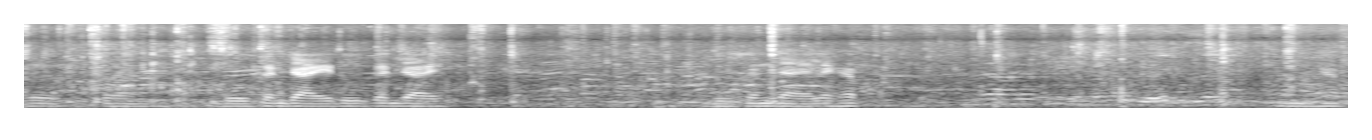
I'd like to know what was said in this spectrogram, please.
เริ่มต้นดูกันใหญ่ดูกันใหญ่ ดูกันใหญ่เลยครับนี่ครับ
